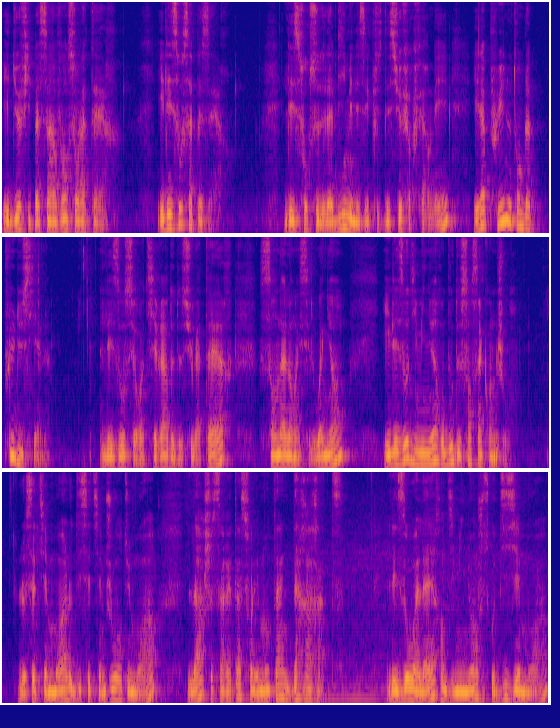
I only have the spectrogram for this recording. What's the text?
Et Dieu fit passer un vent sur la terre, et les eaux s'apaisèrent. Les sources de l'abîme et les écluses des cieux furent fermées, et la pluie ne tomba plus du ciel. Les eaux se retirèrent de dessus la terre, s'en allant et s'éloignant, et les eaux diminuèrent au bout de cent cinquante jours. Le septième mois, le dix-septième jour du mois, l'arche s'arrêta sur les montagnes d'Ararat. Les eaux allèrent en diminuant jusqu'au dixième mois,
